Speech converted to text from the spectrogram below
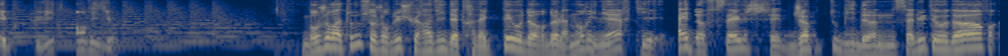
et plus vite en visio. Bonjour à tous, aujourd'hui je suis ravi d'être avec Théodore de la Morinière qui est Head of Sales chez Job to Be Done. Salut Théodore.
